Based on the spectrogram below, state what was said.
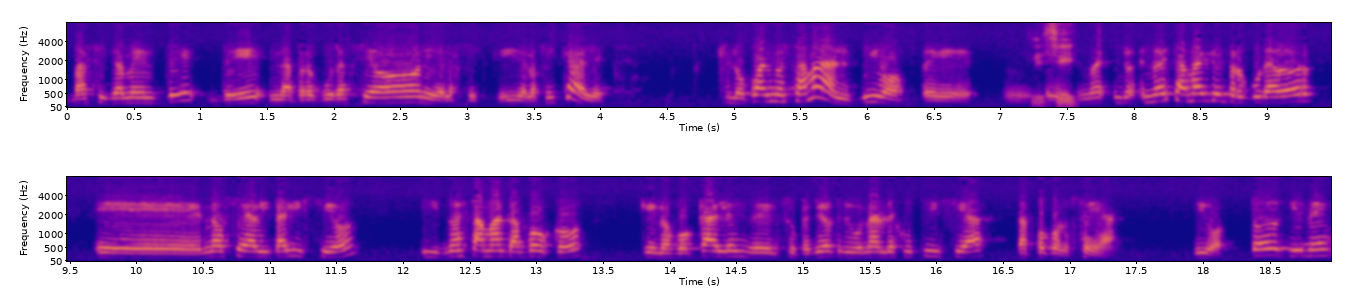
básicamente de la procuración y de, los, y de los fiscales, lo cual no está mal, digo, eh, no, está mal que el procurador eh, no sea vitalicio y no está mal tampoco que los vocales del Superior Tribunal de Justicia tampoco lo sean. Digo, todo tiene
